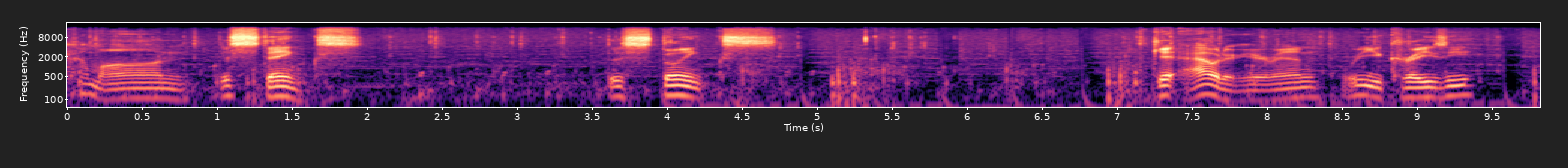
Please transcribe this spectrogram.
Come on. This stinks. This stinks. Get out of here, man. What are you, crazy?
